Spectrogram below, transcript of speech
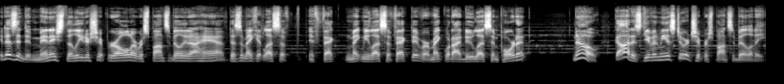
it doesn't diminish the leadership role or responsibility that I have. Doesn't make it less effect, make me less effective, or make what I do less important. No, God has given me a stewardship responsibility.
